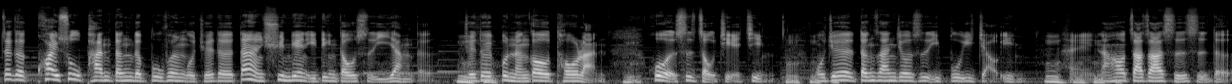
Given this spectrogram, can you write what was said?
这个快速攀登的部分，我觉得当然训练一定都是一样的，嗯、绝对不能够偷懒，嗯、或者是走捷径。嗯、我觉得登山就是一步一脚印，嗯，嘿，然后扎扎实实的，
